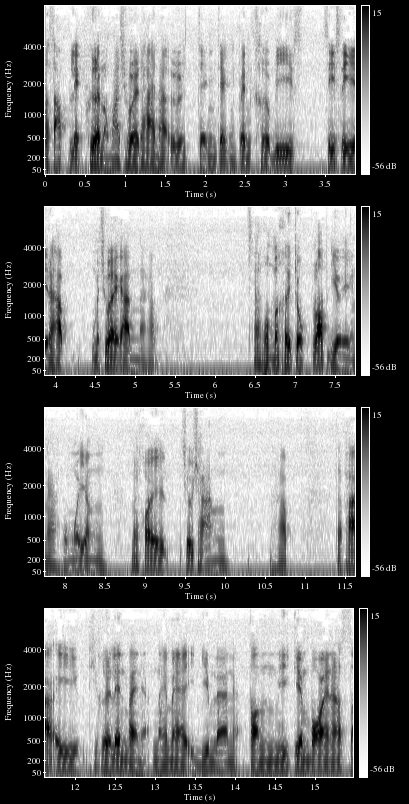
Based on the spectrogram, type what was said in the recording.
รศัพท์เรียกเพื่อนออกมาช่วยได้นะเออเจ๋งเจ๋งเป็นเคอร์บี้ซีซีนะครับ มาช่วยกันนะครับแล้วผมก็เคยจบรอบเดียวเองนะ ผมก็ยังไม่ค่อยเชี่ยวชาญนะครับ แต่ภาคไอที่เคยเล่นไปเนี่ยในแม่อินดีมแลนเนี่ย ตอนมีเกมบอยนะ ส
